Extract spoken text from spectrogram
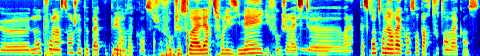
euh, non, pour l'instant, je ne peux pas couper en vacances. Il faut que je sois alerte sur les emails. Il faut que je reste. Mm. voilà. Parce que quand on est en vacances, on part tout en vacances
